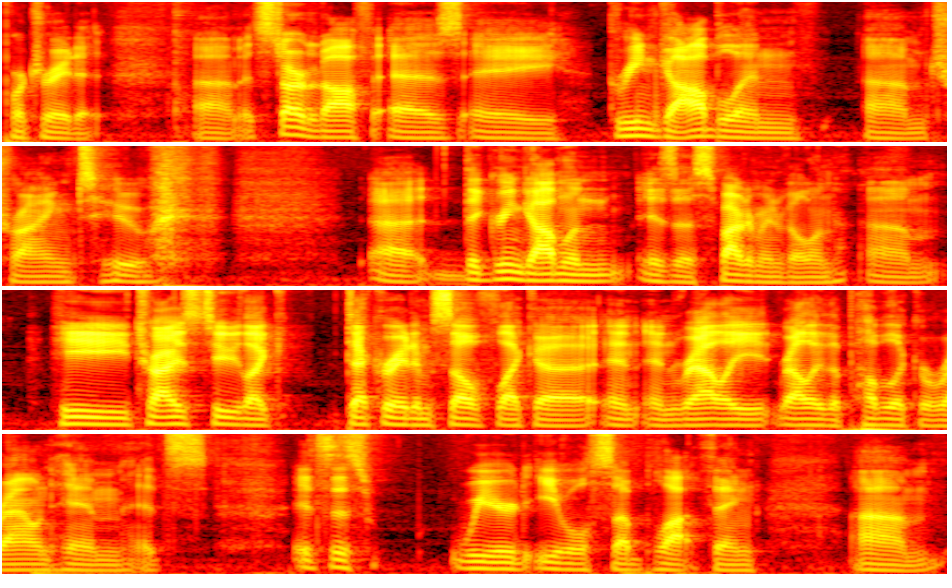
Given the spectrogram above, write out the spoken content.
portrayed it. Um, it started off as a Green Goblin um, trying to. uh, the Green Goblin is a Spider-Man villain. Um, he tries to like decorate himself like a and, and rally rally the public around him. It's it's this weird evil subplot thing. Um,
